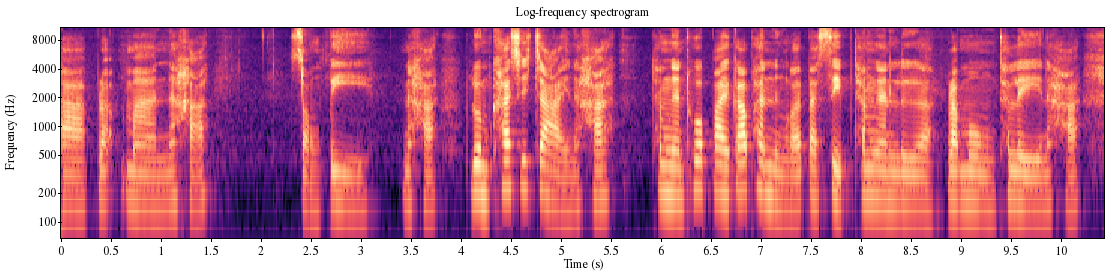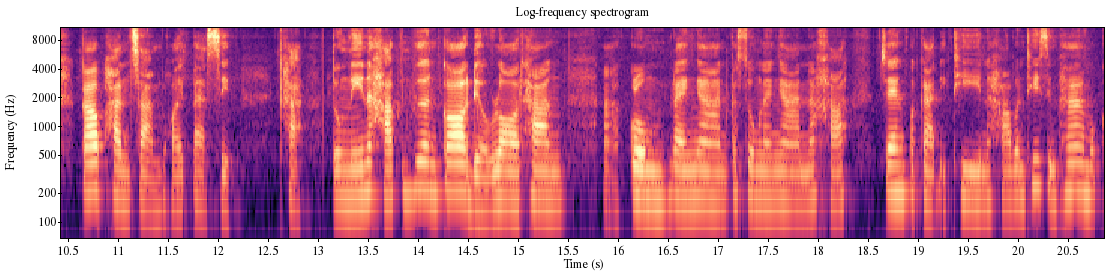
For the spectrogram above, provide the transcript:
ลาประมาณนะคะ 2 ปีนะคะ รวมค่าใช้จ่ายนะคะ ทำงานทั่วไป 9,180 ทำงานเรือ ประมง ทะเลนะคะ 9,380 ค่ะ ตรงนี้นะคะเพื่อนๆ ก็เดี๋ยวรอทางกรมแรงงานกระทรวงแรงงานนะคะ แจ้งประกาศอีกทีนะคะ วันที่ 15 มก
